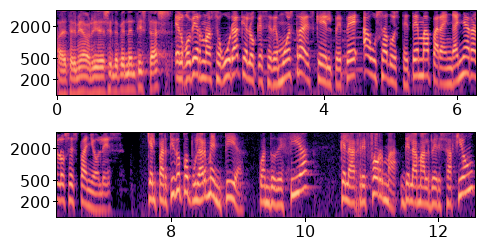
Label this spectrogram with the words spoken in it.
a determinados líderes independentistas. El Gobierno asegura que lo que se demuestra es que el PP ha usado este tema para engañar a los españoles. Que el Partido Popular mentía cuando decía que la reforma de la malversación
